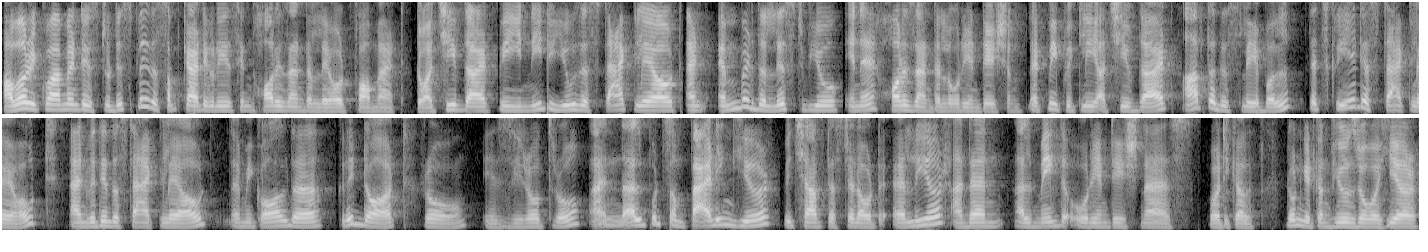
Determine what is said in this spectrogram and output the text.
Our requirement is to display the subcategories in horizontal layout format. To achieve that, we need to use a stack layout and embed the list view in a horizontal orientation. Let me quickly achieve that. After this label, let's create a stack layout and within the stack layout, let me call the grid dot row is zeroth row and I'll put some padding here which I've tested out earlier and then I'll make the orientation as vertical don't get confused over here.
